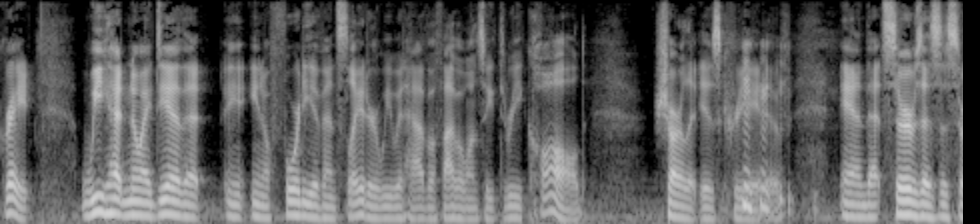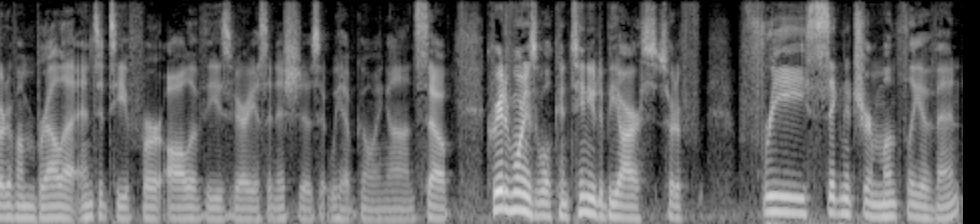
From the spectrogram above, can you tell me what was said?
great. We had no idea that, you know, 40 events later, we would have a 501c3 called Charlotte is Creative. and that serves as a sort of umbrella entity for all of these various initiatives that we have going on. So, Creative Mornings will continue to be our sort of free signature monthly event.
